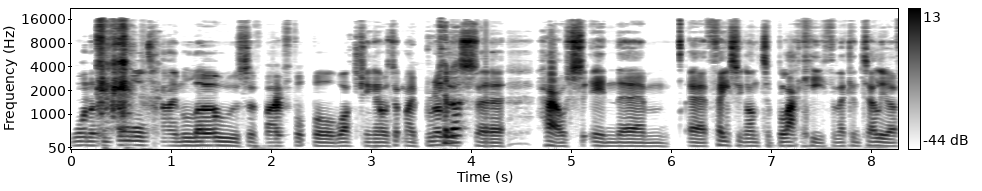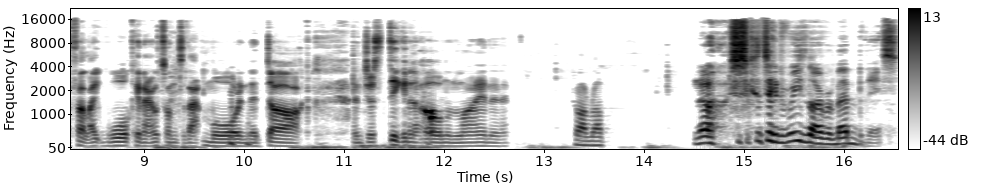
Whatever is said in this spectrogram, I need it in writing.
one of the all-time lows of my football watching. I was at my brother's uh, house in um, uh, facing onto Blackheath, and I can tell you, I felt like walking out onto that moor in the dark and just digging a hole and lying in it. Go on, Rob. No, I was just the reason I remember this.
